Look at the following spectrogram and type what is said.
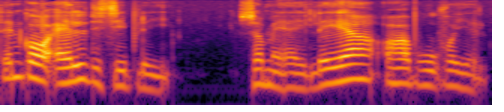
Den går alle disciple i, som er i lære og har brug for hjælp.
